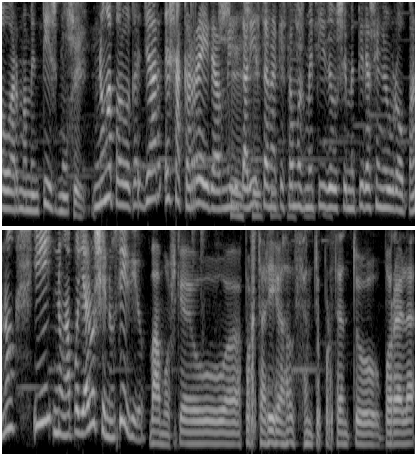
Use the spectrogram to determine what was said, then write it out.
o armamentismo, sí. non apoiar esa carreira militarista sí, sí, sí, na que estamos metidos e metidas en Europa, non? E non apoiar o xenocidio. Vamos, que eu apostaría ao 100% por ela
